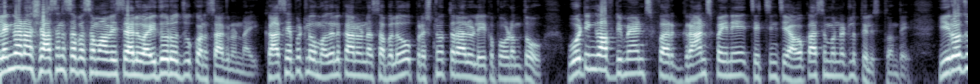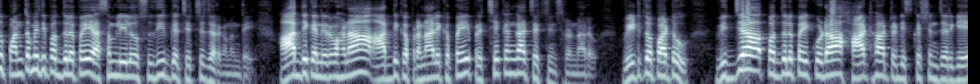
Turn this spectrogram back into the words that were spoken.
తెలంగాణ శాసనసభ సమావేశాలు ఐదో రోజు కొనసాగనున్నాయి. కాసేపట్లో మొదలు కానున్న సభలో ప్రశ్నోత్తరాలు లేకపోవడంతో voting of demands for grants పైనే చర్చించే అవకాశం ఉన్నట్లు తెలుస్తోంది. ఈ రోజు పంతొమ్మిది పద్దులపై అసెంబ్లీలో సుదీర్ఘ చర్చ జరగనుంది. ఆర్థిక నిర్వహణ ఆర్థిక ప్రణాళికపై ప్రత్యేకంగా చర్చించనున్నారు. వీటితో పాటు విద్యా పద్దులపై కూడా హాట్ హాట్ డిస్కషన్ జరిగే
